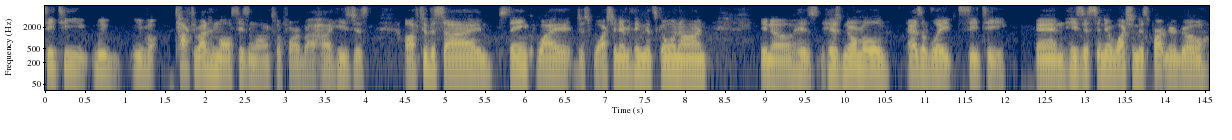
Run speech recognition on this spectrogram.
CT we've we've talked about him all season long so far about how he's just off to the side, staying quiet, just watching everything that's going on. You know, his his normal as of late CT. And he's just sitting there watching his partner go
